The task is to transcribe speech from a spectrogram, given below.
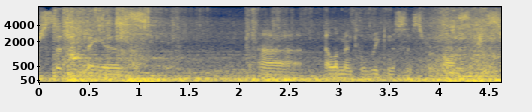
There's such a thing as uh, elemental weaknesses for bosses.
